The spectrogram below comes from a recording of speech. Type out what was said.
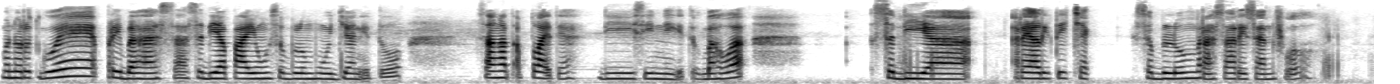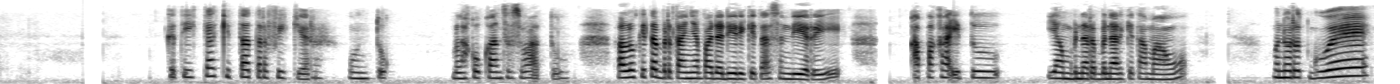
Menurut gue, peribahasa sedia payung sebelum hujan itu sangat applied ya di sini gitu, bahwa sedia reality check sebelum merasa resentful. Ketika kita terpikir untuk melakukan sesuatu, lalu kita bertanya pada diri kita sendiri, apakah itu yang benar-benar kita mau? Menurut gue,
